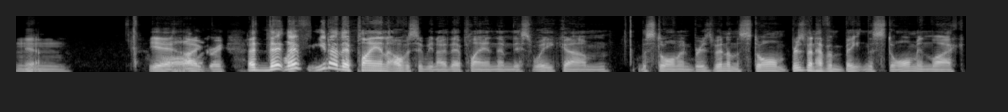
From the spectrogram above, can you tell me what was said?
Yeah. Yeah. Mm. I Oh. agree. Uh, they, they've, you know, they're playing. Obviously, we know they're playing them this week. Um, the Storm in Brisbane, and the Storm, Brisbane haven't beaten the Storm in like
